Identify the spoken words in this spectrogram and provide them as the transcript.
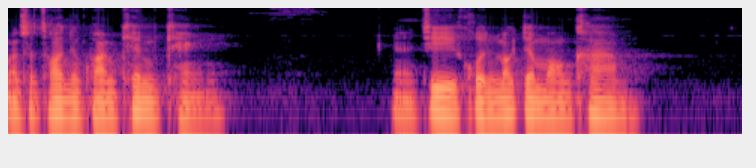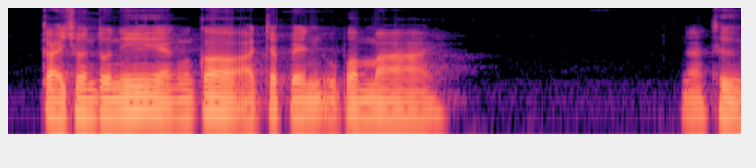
มันสะท้อนถึงความเข้มแข็งที่คนมักจะมองข้าม ไก่ชนตัวนี้เนี่ยมันก็อาจจะเป็นอุปมานะถึง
